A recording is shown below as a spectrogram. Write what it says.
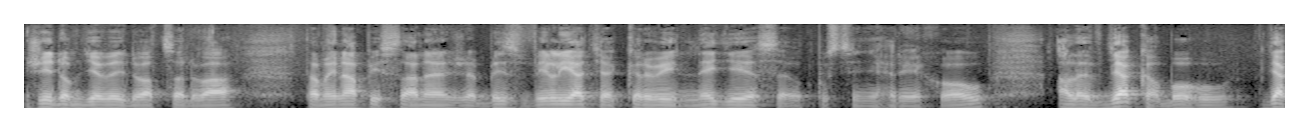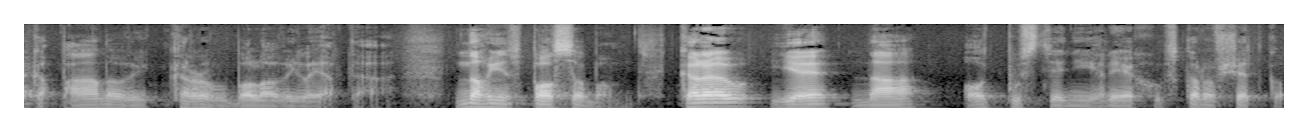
Židom 9.22, tam je napísané, že bez vyliatia krvi neděje se odpustení hriechov, ale vďaka Bohu, vďaka pánovi, krv byla vyliatá. Mnohým způsobem. Krv je na odpustení hriechu, skoro všetko.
